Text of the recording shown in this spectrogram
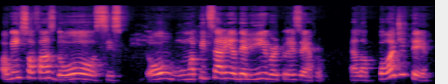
alguém só faz doces, ou uma pizzaria delivery, por exemplo, ela pode ter.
